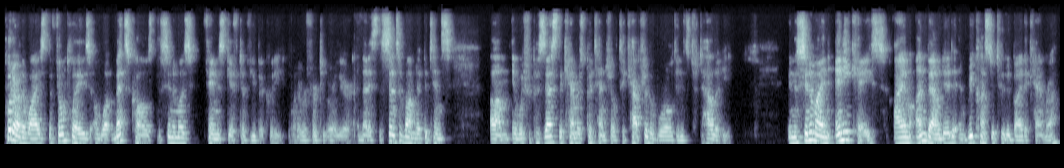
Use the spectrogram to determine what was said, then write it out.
Put otherwise, the film plays on what Metz calls the cinema's famous gift of ubiquity, what I referred to earlier, and that is the sense of omnipotence um, in which we possess the camera's potential to capture the world in its totality. In the cinema, in any case, I am unbounded and reconstituted by the camera.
